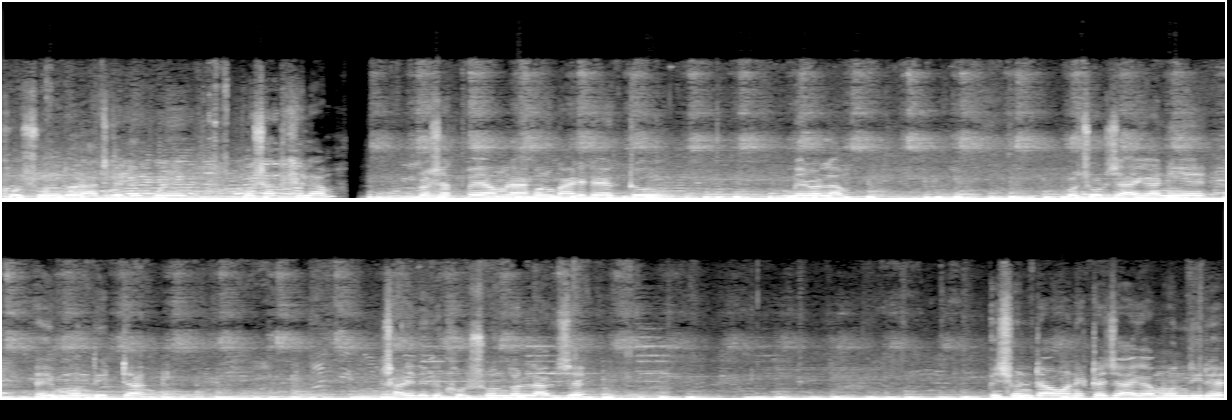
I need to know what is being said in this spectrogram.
খুব সুন্দর আজকে দুপুরে প্রসাদ খেলাম। প্রসাদ পেয়ে আমরা এখন বাইরেটা একটু বেরোলাম। প্রচুর জায়গা নিয়ে এই মন্দিরটা চারিদিকে খুব সুন্দর লাগছে। পেছনটাও অনেকটা জায়গা মন্দিরের।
